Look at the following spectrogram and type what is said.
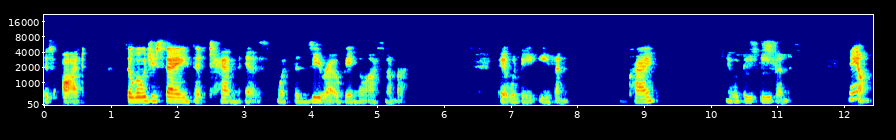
is odd. So what would you say that 10 is with the 0 being the last number? It would be even. Okay? It would be even. Now,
